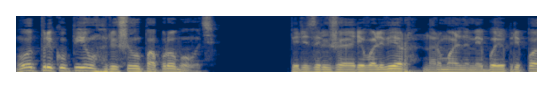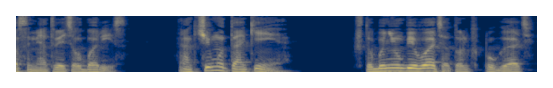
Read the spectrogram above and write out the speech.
Вот прикупил, решил попробовать». Перезаряжая револьвер, нормальными боеприпасами ответил Борис. «А к чему такие?» «Чтобы не убивать, а только пугать».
